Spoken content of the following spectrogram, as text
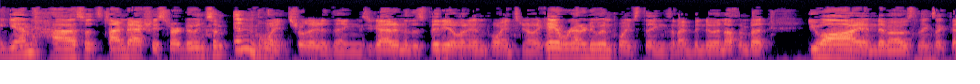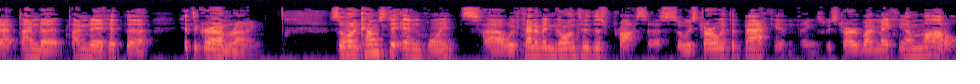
again. Uh, so it's time to actually start doing some endpoints related things. You got into this video on endpoints, and you're like, "Hey, we're going to do endpoints things," and I've been doing nothing but UI and demos and things like that. Time to time to hit the hit the ground running. So when it comes to endpoints, uh, we've kind of been going through this process. So we started with the back end things. We started by making a model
